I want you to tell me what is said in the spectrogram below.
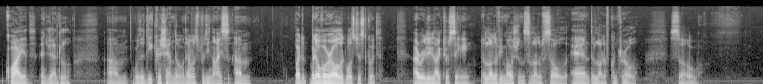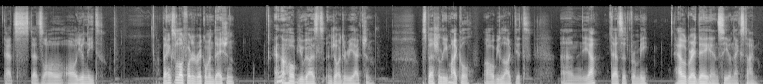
quiet and gentle um, with a decrescendo. That was pretty nice. Um, but but overall, it was just good. I really liked her singing. A lot of emotions, a lot of soul, and a lot of control. So that's that's all all you need. Thanks a lot for the recommendation, and I hope you guys enjoyed the reaction. Especially Michael. I hope you liked it. And yeah, that's it from me. Have a great day and see you next time.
